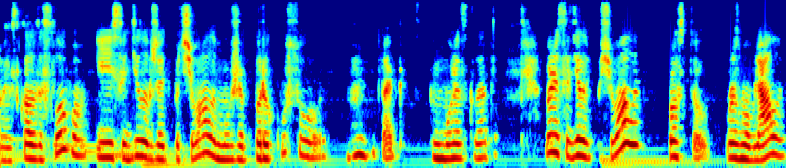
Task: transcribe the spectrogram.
е, склали слово і сиділи вже відпочивали, ми вже перекусували, так можна сказати. Ми вже сиділи відпочивали, просто розмовляли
